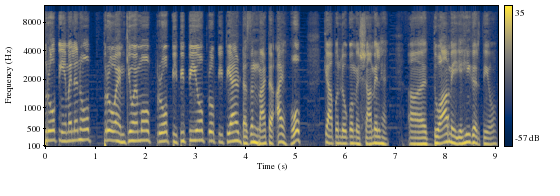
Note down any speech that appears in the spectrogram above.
pro P M L N हो प्रो एम क्यू एम हो प्रो पी पी पी हो pro P P I doesn't matter I hope कि आप उन लोगों में शामिल हैं। दुआ में यही करती हूँ,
